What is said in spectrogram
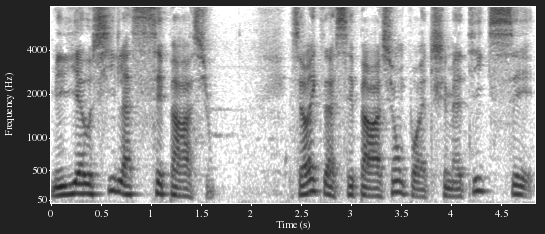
mais il y a aussi la séparation. C'est vrai que la séparation, pour être schématique, c'est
